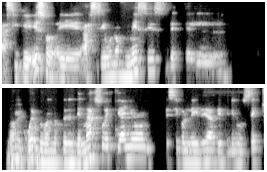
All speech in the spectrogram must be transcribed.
así que eso, eh, hace unos meses, desde el, no recuerdo cuándo fue, desde marzo de este año, empecé con la idea de tener un sex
